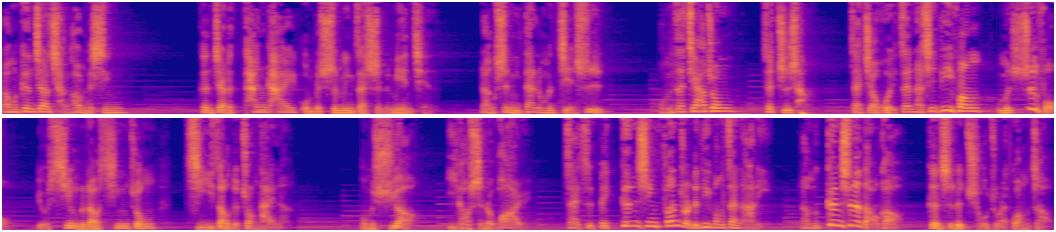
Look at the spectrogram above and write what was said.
让我们更加的敞开我们的心，更加的摊开我们的生命在神的面前，让圣灵带领我们检视我们在家中、在职场、在教会，在哪些地方，我们是否有陷入到心中急躁的状态呢？我们需要依靠神的话语，再次被更新翻转的地方在哪里？让我们更深的祷告，更深的求主来光照。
